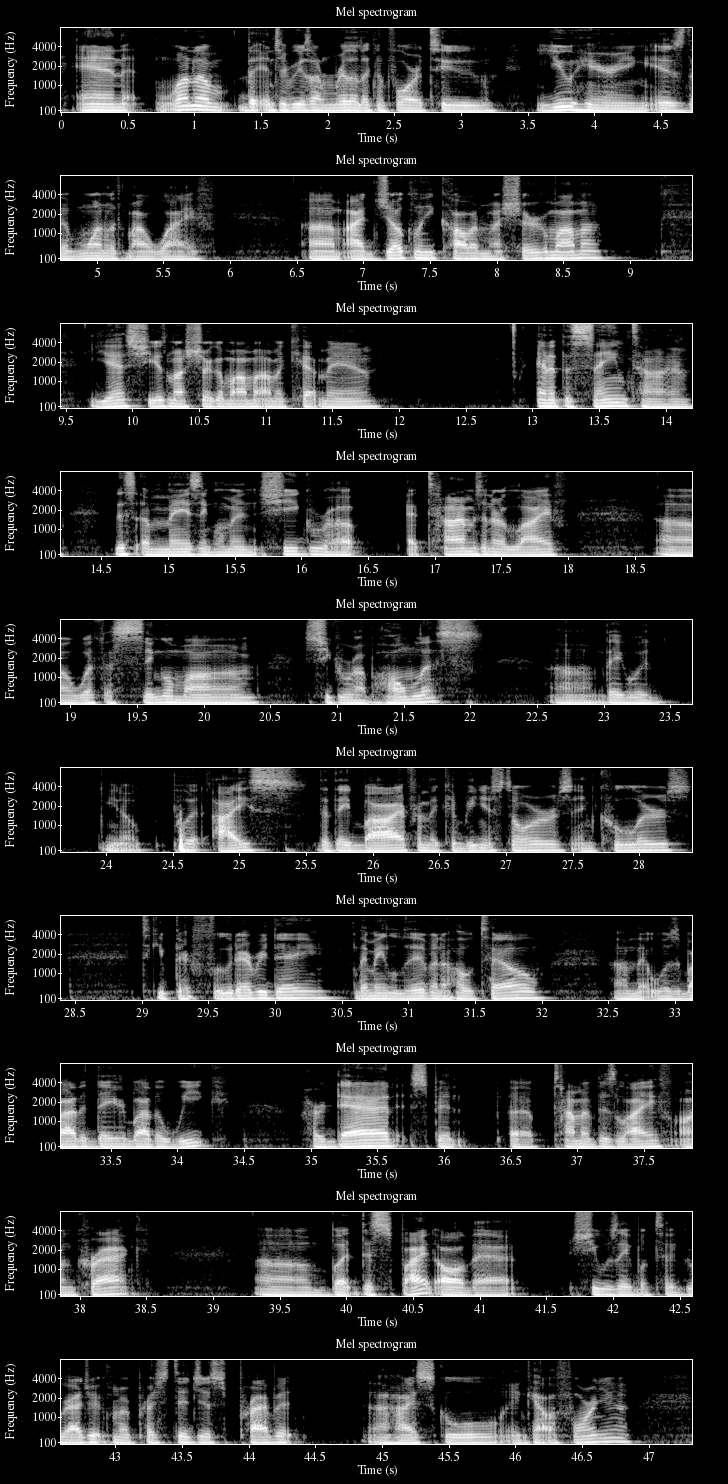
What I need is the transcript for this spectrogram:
And one of the interviews I'm really looking forward to you hearing is the one with my wife. Um, I jokingly call her my sugar mama. Yes, she is my sugar mama. I'm a kept man. And at the same time, this amazing woman. She grew up at times in her life uh, with a single mom. She grew up homeless. Um, they would, you know, put ice that they'd buy from the convenience stores in coolers to keep their food every day. They may live in a hotel um, that was by the day or by the week. Her dad spent uh, time of his life on crack. Um, but despite all that, she was able to graduate from a prestigious private uh, high school in California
